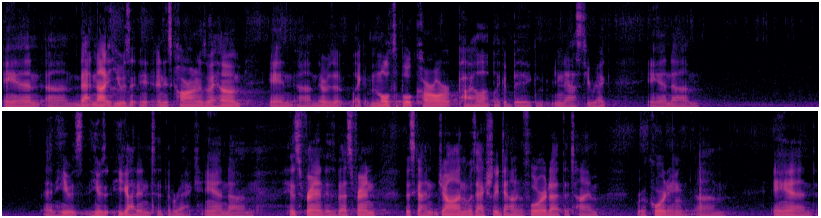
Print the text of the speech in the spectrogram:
And um, that night he was in his car on his way home, and um, there was a like multiple car pile up, like a big nasty wreck, and um, and he was he was he got into the wreck, and um, his friend, his best friend, this guy John, was actually down in Florida at the time recording. Um, and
